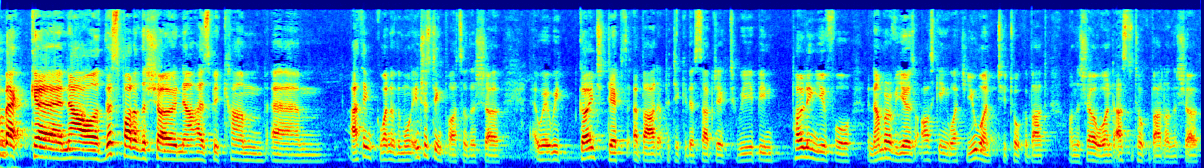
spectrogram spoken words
Welcome back. Uh, now, this part of the show now has become, um, I think, one of the more interesting parts of the show, where we go into depth about a particular subject. We've been polling you for a number of years, asking what you want to talk about on the show, want us to talk about on the show,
